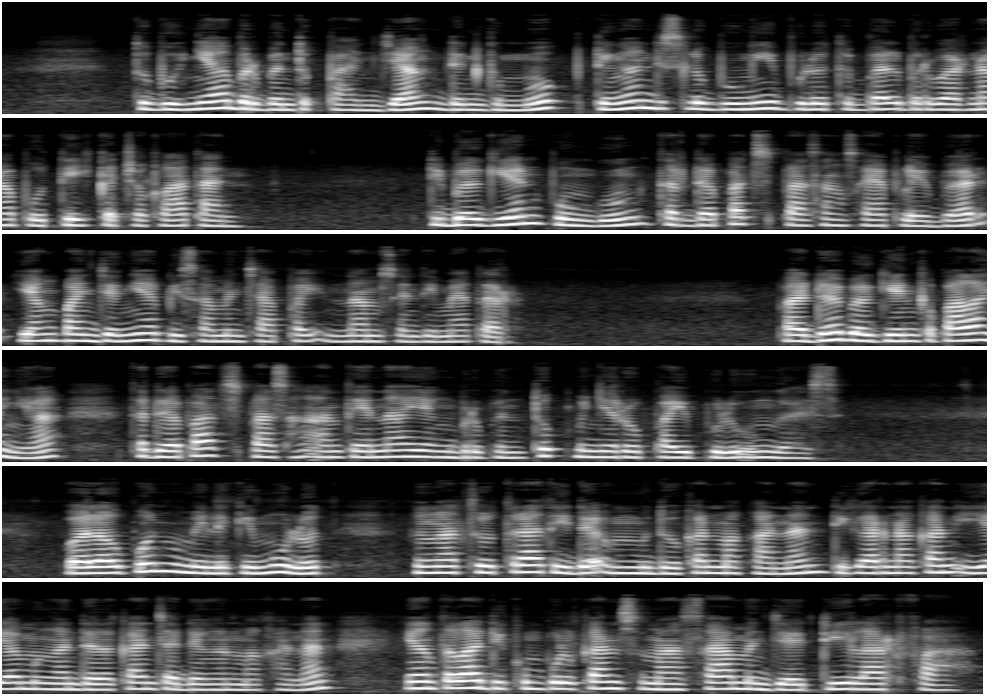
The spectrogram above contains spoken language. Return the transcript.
Tubuhnya berbentuk panjang dan gemuk dengan diselubungi bulu tebal berwarna putih kecoklatan. Di bagian punggung terdapat sepasang sayap lebar yang panjangnya bisa mencapai 6 cm. Pada bagian kepalanya terdapat sepasang antena yang berbentuk menyerupai bulu unggas. Walaupun memiliki mulut, Gengat sutra tidak membutuhkan makanan dikarenakan ia mengandalkan cadangan makanan yang telah dikumpulkan semasa menjadi larva.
